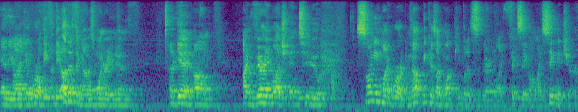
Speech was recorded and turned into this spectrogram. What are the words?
in the ideal world. The, the other thing I was wondering, and again, um, I'm very much into signing my work, not because I want people to sit there and like fixate on my signature,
